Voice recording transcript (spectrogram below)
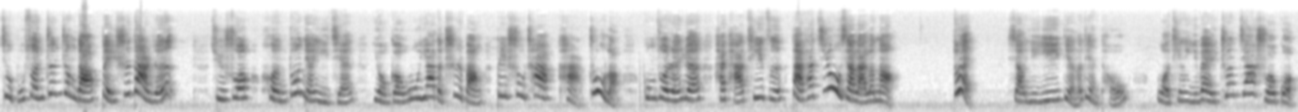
就不算真正的北师大人。据说很多年以前，有个乌鸦的翅膀被树杈卡住了，工作人员还爬梯子把它救下来了呢。对，小依依点了点头。我听一位专家说过，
